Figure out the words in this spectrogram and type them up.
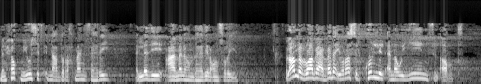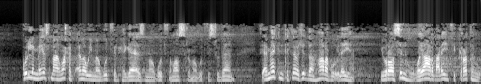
من حكم يوسف ابن عبد الرحمن الفهري الذي عاملهم بهذه العنصرية. الأمر الرابع بدأ يراسل كل الأمويين في الأرض. كل ما يسمع واحد أموي موجود في الحجاز موجود في مصر موجود في السودان في أماكن كثيرة جدا هربوا إليها يراسله ويعرض عليه فكرته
